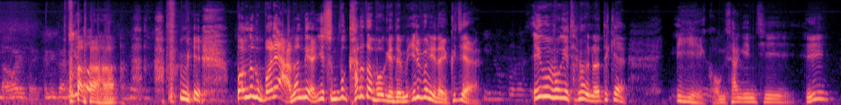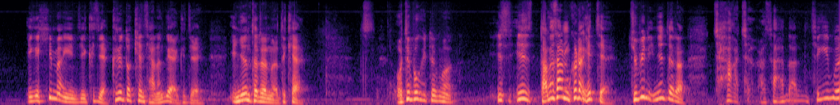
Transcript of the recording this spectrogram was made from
나와야 돼. 그러니까 봐라. 분명히 뽑는 거 뻔히 안한 거야. 이 순부 카드다 보게 되면 1번이다. 그제? 이거 보게 되면 어떻게, 이게 공상인지, 이? 이게 희망인지, 그제? 그래도 괜찮은 거야. 그제? 인연들은 어떻게? 어떻게 보게 되면, 이, 이 다른 사람은 그러겠지? 주변 인연들은 자가 저 가서 하나 저기 뭐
